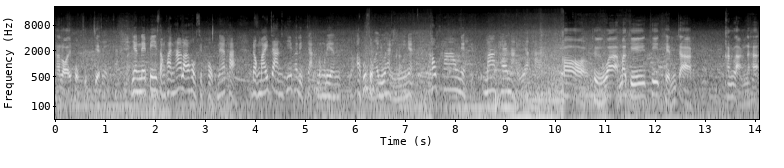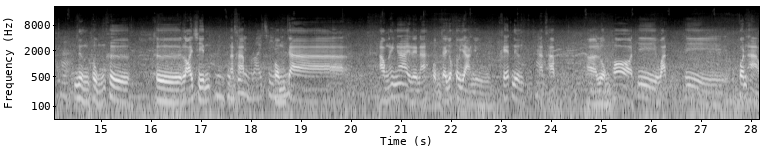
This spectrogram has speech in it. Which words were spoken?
2567ค่ะอย่างในปี 2566 เนี่ยค่ะ ดอกไม้จันทร์ที่ผลิตจากโรงเรียนเอาผู้สูงอายุแห่งนี้เนี่ยคร่าวๆเนี่ยมากแค่ไหนอะคะ ก็ถือว่าเมื่อกี้ที่เห็นจากข้างหลังนะฮะค่ะหนึ่งถุงคือคือร้อยชิ้นหนึ่งถุงนะคคือรับหนึ่งร้อยชิ้น ผมจะเอาง่ายๆเลยนะ ผมจะยกตัวอย่างอยู่เคสหนึ่งค่ะนะครับเอ่อหลวงพ่อที่วัด ที่ก้นอ่าว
